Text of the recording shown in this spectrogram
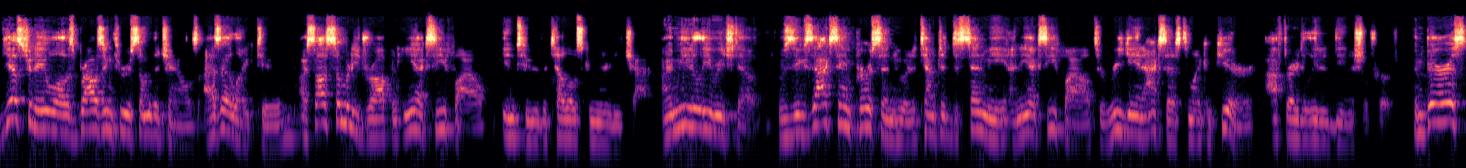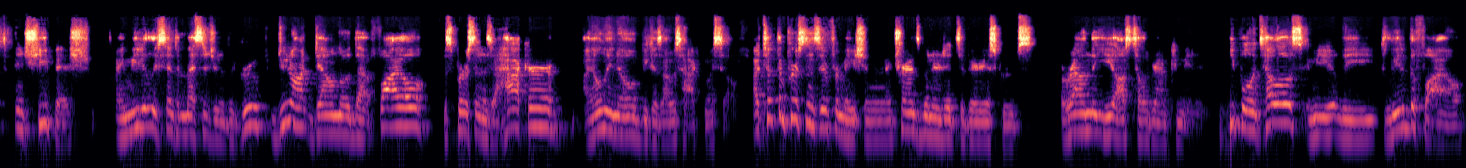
Yesterday, while I was browsing through some of the channels, as I like to, I saw somebody drop an exe file into the Telos community chat. I immediately reached out. It was the exact same person who had attempted to send me an exe file to regain access to my computer after I deleted the initial Trojan. Embarrassed and sheepish, I immediately sent a message into the group do not download that file. This person is a hacker. I only know because I was hacked myself. I took the person's information and I transmitted it to various groups around the EOS Telegram community. People in Telos immediately deleted the file,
